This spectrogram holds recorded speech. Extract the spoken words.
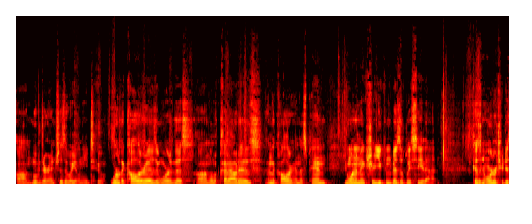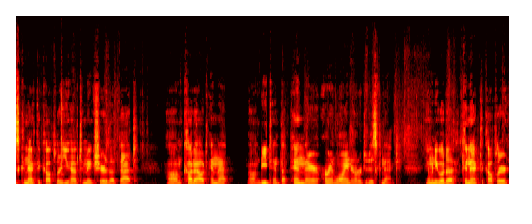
um, move their inches the way you'll need to. Where the collar is and where this um, little cutout is in the collar and this pin, you want to make sure you can visibly see that because in order to disconnect the coupler, you have to make sure that that um, cutout and that um, detent, that pin there, are in line in order to disconnect. And when you go to connect the coupler,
